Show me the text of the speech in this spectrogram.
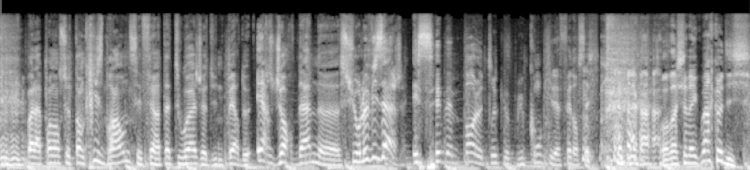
voilà, pendant ce temps, Chris Brown s'est fait un tatouage d'une paire de Air Jordan euh, sur le visage. Et c'est même pas le truc le plus con qu'il a fait dans sa vie. on enchaîne avec mercredi.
